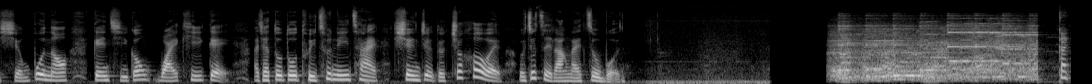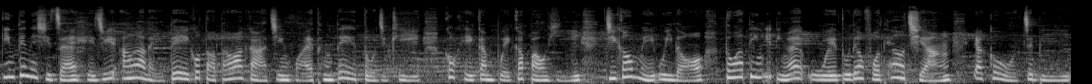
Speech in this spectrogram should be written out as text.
成本哦，坚持讲不起价，而且多多推出年菜，成绩都足好诶，有足侪人来注文。甲经典的食材下水瓮仔内底，搁豆豆啊，甲精华的汤底倒入去，搁下干贝甲鲍鱼，只到美味咯。刀仔顶一定爱有诶，除了佛跳墙，也搁有这味。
